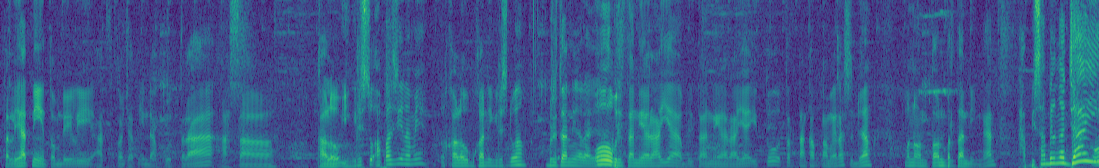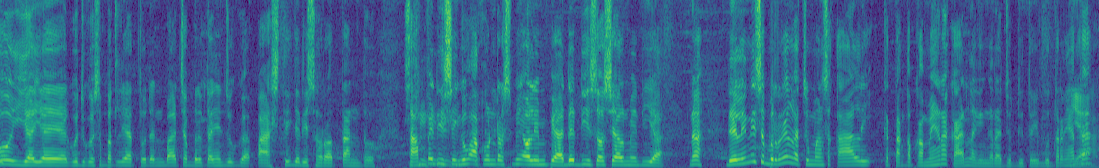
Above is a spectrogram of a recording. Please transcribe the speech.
terlihat nih Tom Daly atlet loncat indah putra asal kalau Inggris tuh apa sih namanya? Kalau bukan Inggris doang. Britania Raya. Oh, Britania Raya. Britania Raya itu tertangkap kamera sedang menonton pertandingan tapi sambil ngejahit. Oh iya iya, iya. gue juga sempat lihat tuh dan baca beritanya juga pasti jadi sorotan tuh. Sampai disinggung akun resmi Olimpiade di sosial media. Nah, Deli ini sebenarnya nggak cuma sekali ketangkap kamera kan lagi ngerajut di tribun. Ternyata Iya.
